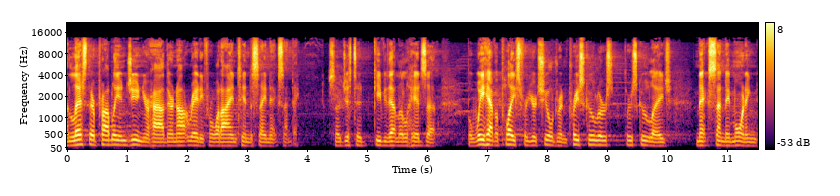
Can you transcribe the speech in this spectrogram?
unless they're probably in junior high, they're not ready for what I intend to say next Sunday. So, just to give you that little heads up. But we have a place for your children, preschoolers through school age, next Sunday morning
